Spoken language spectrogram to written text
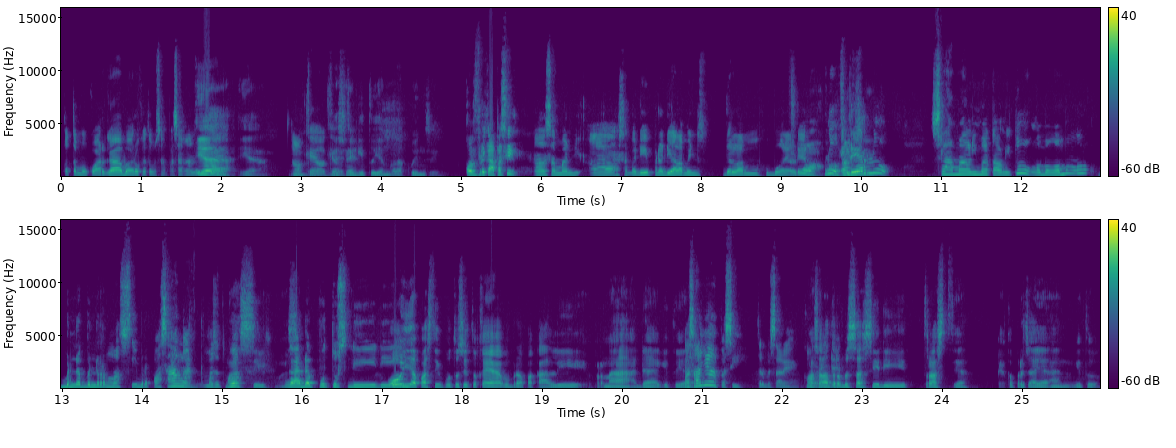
ketemu keluarga, baru ketemu sama pasangan lo. iya iya Oke, Hmm, oke, biasanya gitu yang gue lakuin sih Konflik apa sih eh, sama eh, sama dia pernah dialamin dalam hubungan LDR? Wah, lo konflik LDR sih. lo selama lima tahun itu ngomong-ngomong lo bener-bener masih berpasangan. Maksud gue masih, nggak ada putus di di. oh iya pasti putus itu kayak beberapa kali pernah ada gitu ya Masalahnya apa sih terbesarnya? masalah LDR? terbesar sih di trust ya kayak kepercayaan gitu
